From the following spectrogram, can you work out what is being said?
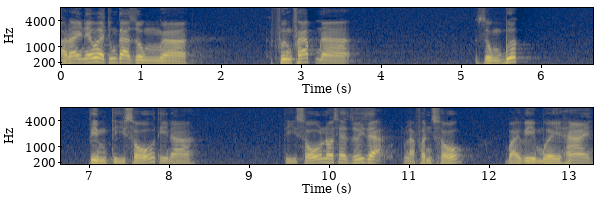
Ở đây nếu mà chúng ta dùng uh, phương pháp là dùng bước tìm tỷ số thì là tỷ số nó sẽ dưới dạng là phân số bởi vì 12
